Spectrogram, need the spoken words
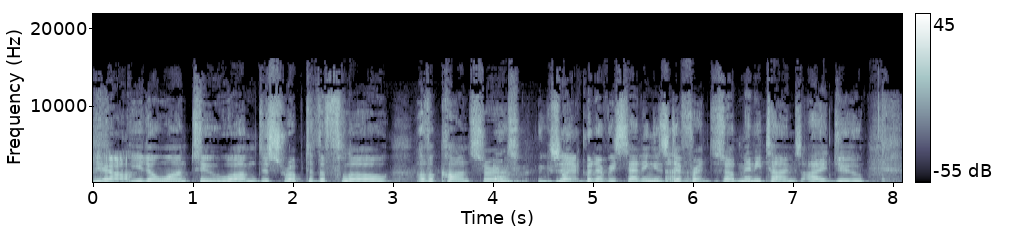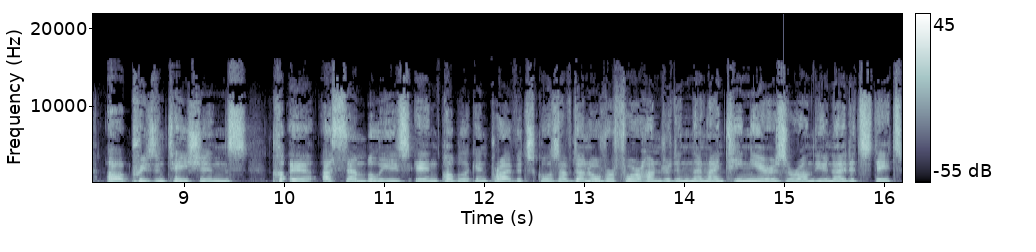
Yeah. You don't want to um, disrupt the flow of a concert. Exactly. But, but every setting is different. So many times I do uh, presentations, uh, assemblies in public and private schools. I've done over 419 years around the United States.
